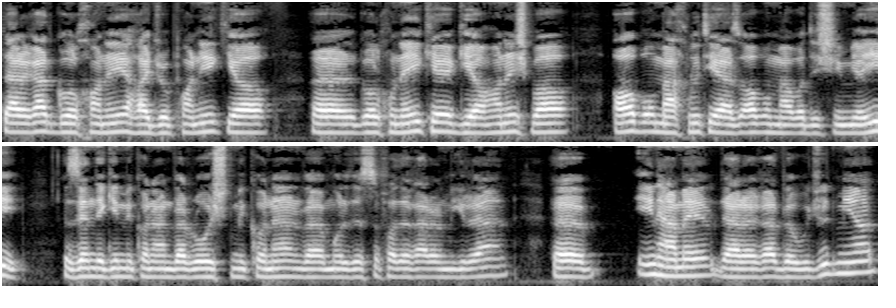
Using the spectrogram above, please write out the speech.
در حقیقت گلخانه هایدروپانیک یا گلخونه ای که گیاهانش با آب و مخلوطی از آب و مواد شیمیایی زندگی می‌کنن و رشد می‌کنن و مورد استفاده قرار می‌گیرن این همه در حقیقت به وجود میاد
